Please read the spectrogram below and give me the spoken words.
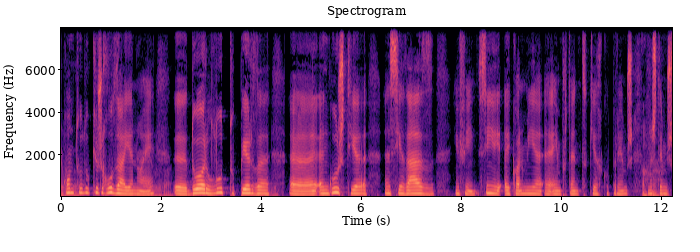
É com tudo o que os rodeia, não é? É. Uh, dor, luto, perda, uh, angústia, ansiedade, enfim, sim, a economia é importante que a recuperemos, mas temos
